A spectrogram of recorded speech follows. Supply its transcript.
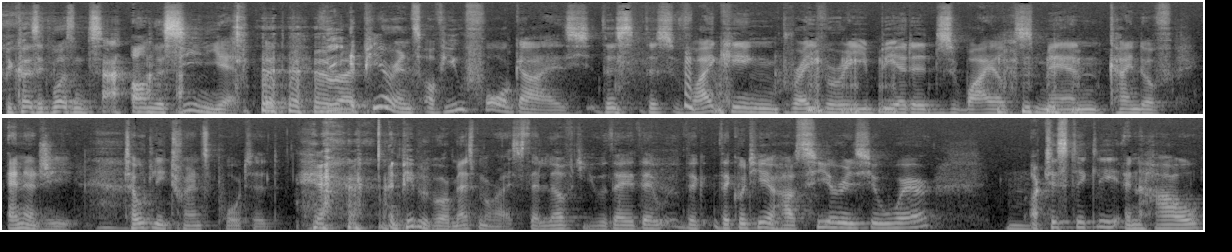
because it wasn't on the scene yet. But the right. appearance of you four guys, this this Viking bravery, bearded wild man kind of energy, totally transported. Yeah. and people were mesmerized. They loved you. They they they, they could hear how serious you were, mm. artistically, and how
